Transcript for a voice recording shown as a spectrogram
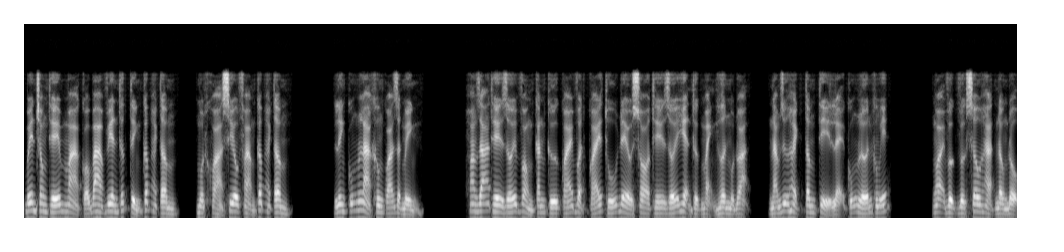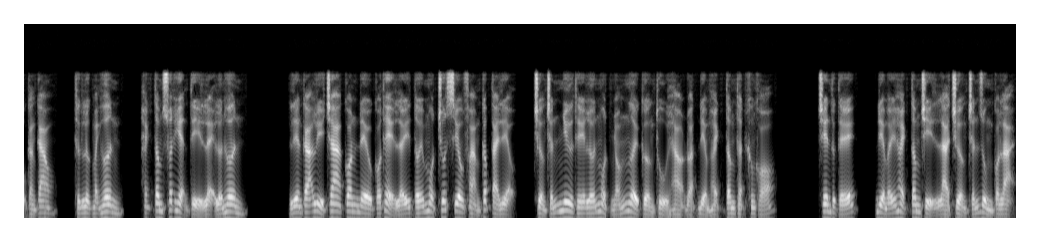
bên trong thế mà có ba viên thức tỉnh cấp hạch tâm, một khỏa siêu phàm cấp hạch tâm. Linh cũng là không quá giật mình. Hoang dã thế giới vòng căn cứ quái vật quái thú đều so thế giới hiện thực mạnh hơn một đoạn, nắm giữ hạch tâm tỷ lệ cũng lớn không ít. Ngoại vực vực sâu hạt nồng độ càng cao, thực lực mạnh hơn, hạch tâm xuất hiện tỷ lệ lớn hơn. Liên cả lỷ cha con đều có thể lấy tới một chút siêu phàm cấp tài liệu, trưởng chấn như thế lớn một nhóm người cường thủ hào đoạt điểm hạch tâm thật không khó. Trên thực tế, điểm ấy hạch tâm chỉ là trưởng chấn dùng còn lại.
